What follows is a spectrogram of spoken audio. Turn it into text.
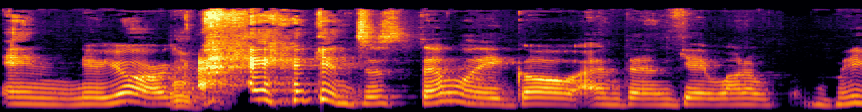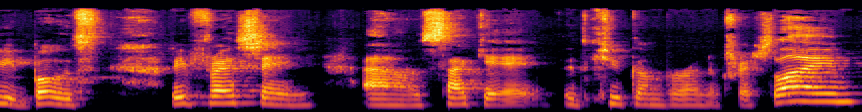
in New York, mm. I can just definitely go and then get one of maybe both refreshing uh, sake with cucumber and fresh lime,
